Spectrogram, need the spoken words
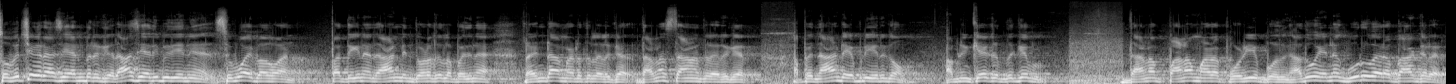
ஸோ விருச்சிக ராசி அன்பருக்கு ராசி அதிபதினு சிவாய் பகவான் பார்த்தீங்கன்னா இந்த ஆண்டின் தொடக்கத்தில் பார்த்தீங்கன்னா ரெண்டாம் இடத்துல இருக்கார் தனஸ்தானத்தில் இருக்கார். அப்போ இந்த ஆண்டு எப்படி இருக்கும்? அப்படின்னு கேட்குறதுக்கே தன பண மழை பொழிய போகுதுங்க. அதுவும் என்ன குரு வேற பார்க்குறார்.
